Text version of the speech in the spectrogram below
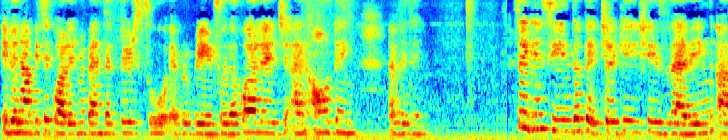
even आप इसे college में पहन सकते हो so appropriate for the college and outing everything So you can see in the picture कि she is wearing a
